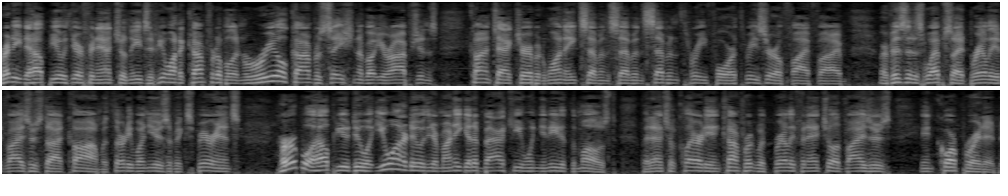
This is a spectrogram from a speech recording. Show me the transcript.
ready to help you with your financial needs. If you want a comfortable and real conversation about your options, contact Herb at 1 877 734 3055 or visit his website, BraleyAdvisors.com. With 31 years of experience, Herb will help you do what you want to do with your money, get it back to you when you need it the most. Financial clarity and comfort with Braley Financial Advisors Incorporated.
